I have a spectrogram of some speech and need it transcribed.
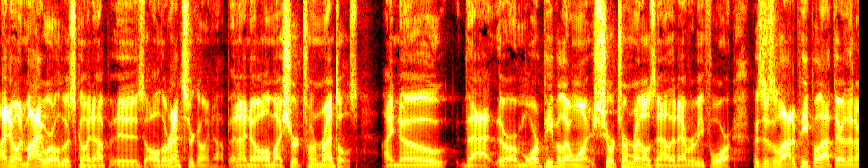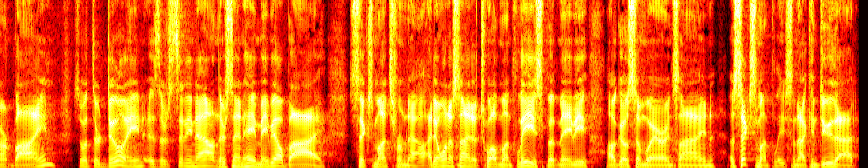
I know in my world what's going up is all the rents are going up, and I know all my short-term rentals. I know that there are more people that want short-term rentals now than ever before because there's a lot of people out there that aren't buying. So what they're doing is they're sitting out and they're saying, "Hey, maybe I'll buy 6 months from now. I don't want to sign a 12-month lease, but maybe I'll go somewhere and sign a 6-month lease and I can do that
